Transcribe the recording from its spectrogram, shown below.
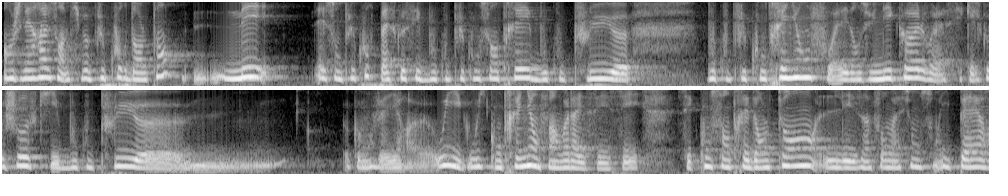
en général sont un petit peu plus courtes dans le temps, mais elles sont plus courtes parce que c'est beaucoup plus concentré, beaucoup plus, euh, beaucoup plus contraignant. Il faut aller dans une école, voilà, c'est quelque chose qui est beaucoup plus, euh, comment j'allais dire, oui, oui, contraignant. Enfin voilà, c'est concentré dans le temps, les informations sont hyper,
